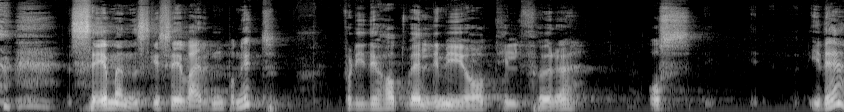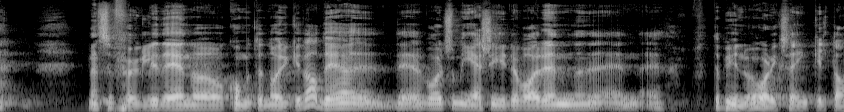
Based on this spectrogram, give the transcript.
se mennesker, se verden på nytt. Fordi de har hatt veldig mye å tilføre oss i det. Men selvfølgelig det å komme til Norge, da, det, det var som jeg sier, det var en, en Det begynner med var det ikke så enkelt da.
